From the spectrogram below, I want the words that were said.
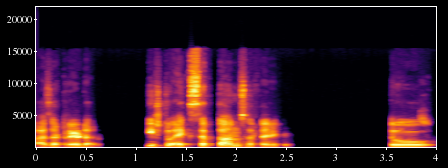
as a trader is to accept the uncertainty So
